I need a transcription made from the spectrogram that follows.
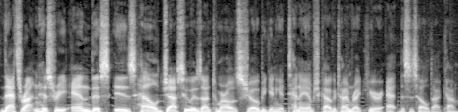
That's Rotten History, and this is Hell. Jess, who is on tomorrow's show beginning at 10 a.m. Chicago time, right here at thisishell.com.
